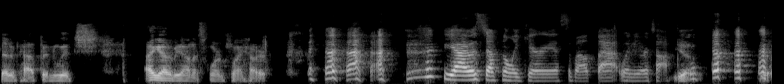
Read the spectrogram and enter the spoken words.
that have happened, which I got to be honest, warms my heart. yeah, I was definitely curious about that when you were talking. Yeah. yeah.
